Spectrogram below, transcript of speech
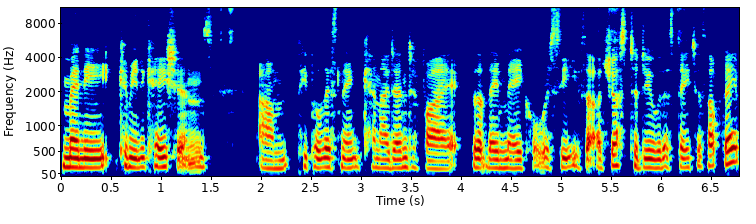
many communications um, people listening can identify that they make or receive that are just to do with a status update.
